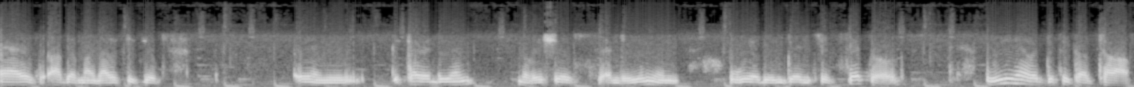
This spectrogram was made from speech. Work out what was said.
as other minority groups in the Caribbean, Mauritius, and the Union, where the Indians settled, we have a difficult task.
